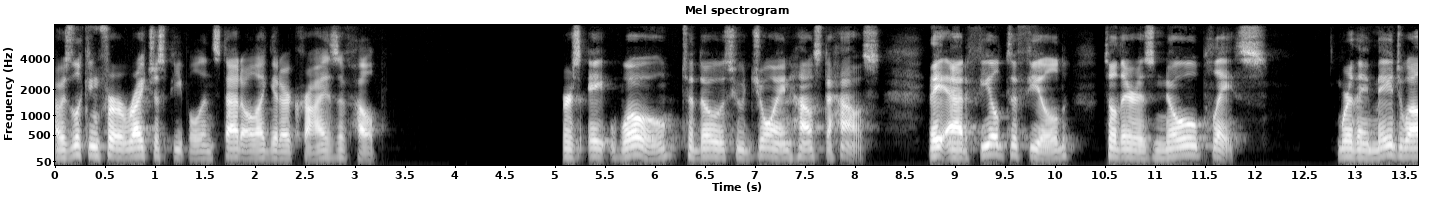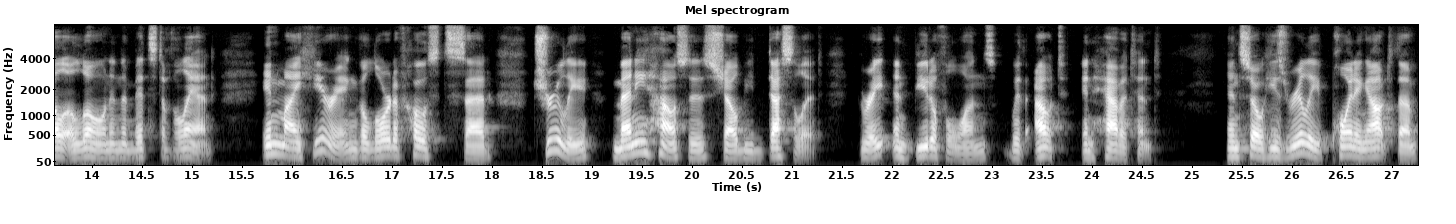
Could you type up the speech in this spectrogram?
I was looking for a righteous people, instead, all I get are cries of help. Verse 8 Woe to those who join house to house. They add field to field till there is no place where they may dwell alone in the midst of the land. In my hearing, the Lord of hosts said, Truly, Many houses shall be desolate, great and beautiful ones, without inhabitant. And so he's really pointing out to them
